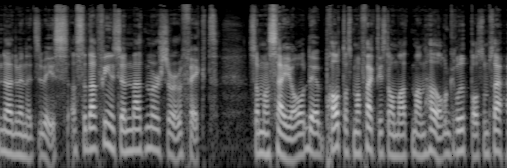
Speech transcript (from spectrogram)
nödvändigtvis. Alltså där finns ju en Matt Mercer-effekt som man säger. Och det pratas man faktiskt om att man hör grupper som säger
